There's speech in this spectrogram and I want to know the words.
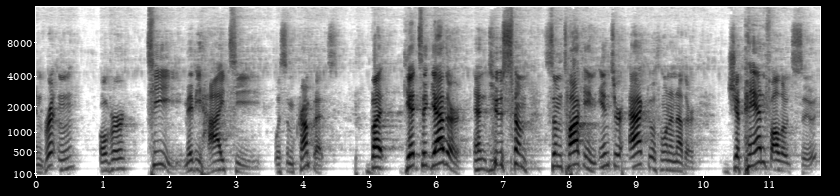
In Britain, over tea, maybe high tea, with some crumpets. But get together and do some, some talking, interact with one another. Japan followed suit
